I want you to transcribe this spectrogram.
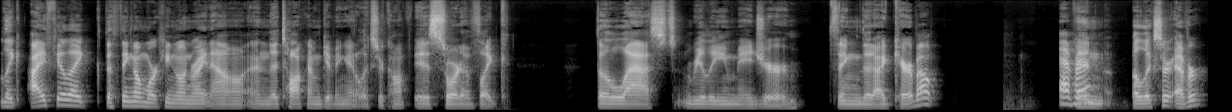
like, I feel like the thing I'm working on right now and the talk I'm giving at Elixir Conf is sort of like the last really major thing that I care about Ever. in Elixir ever.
